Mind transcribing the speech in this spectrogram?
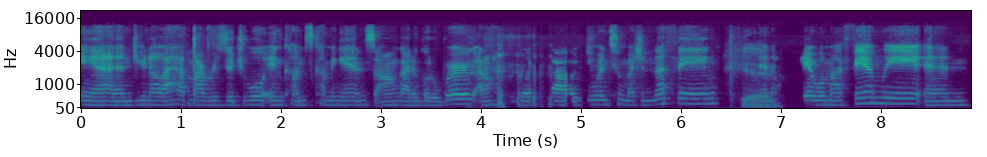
And you know i have my residual incomes coming in so i don't got to go to work. I don't have to worry about doing too much of nothing. Yeah. and i'm there with my family and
